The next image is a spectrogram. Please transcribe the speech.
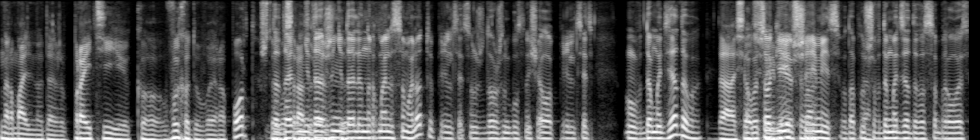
нормально даже пройти к выходу в аэропорт, что да, его да, сразу не, же даже не дали нормально самолету прилететь, он же должен был сначала прилететь ну, в Домодедово, Да, а сел в итоге в Шереметьево. Шереметьево, да, потому Да. что в Домодедово собралось.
